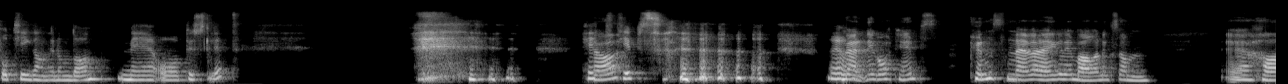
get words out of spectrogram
på ti ganger om dagen med å puste litt. Hett ja. tips. ja. Veldig godt tips. Kunsten er vel egentlig bare liksom eh, ha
